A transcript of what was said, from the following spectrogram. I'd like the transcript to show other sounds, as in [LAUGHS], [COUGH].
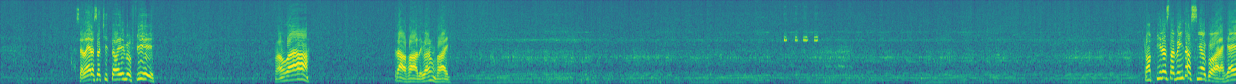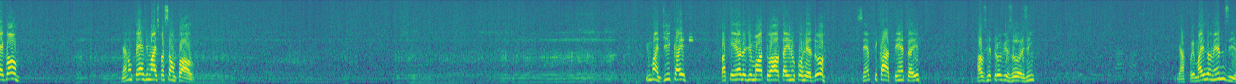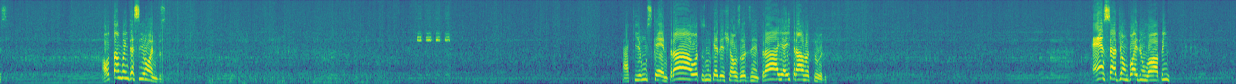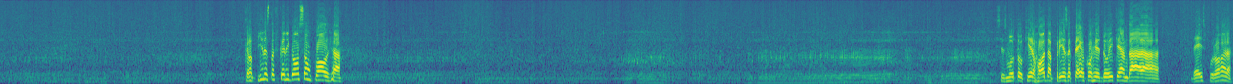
Acelera essa titã aí, meu filho. Vamos lá. Travado, agora não vai. Campinas também tá assim agora, já é igual. Já não perde mais para São Paulo. E uma dica aí para quem anda de moto alta aí no corredor, sempre ficar atento aí aos retrovisores, hein? Já foi mais ou menos isso. Olha o tamanho desse ônibus. Aqui uns querem entrar, outros não querem deixar os outros entrar e aí trava tudo. Essa é a John Boy Dunlop, hein? Campinas tá ficando igual São Paulo já. Esses motoqueiros roda presa, pega o corredor e quer andar 10 por hora.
